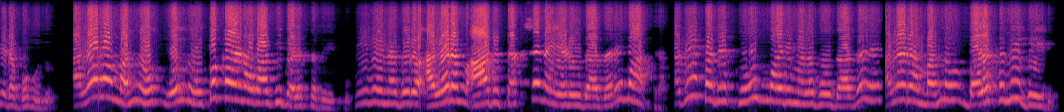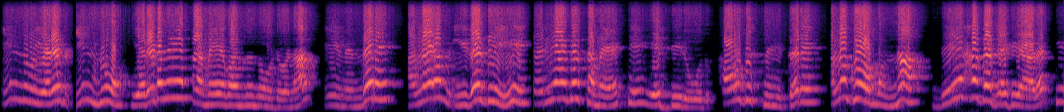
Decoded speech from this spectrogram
ಕೆಡಬಹುದು ಅಲಾರಾಂ ಅನ್ನು ಒಂದು ಉಪಕರಣವಾಗಿ ಬಳಸಬೇಕು. ನೀವೇನಾದರೂ ಅಲಾರಾಂ ಆದ ತಕ್ಷಣ ಏಳುವುದಾದರೆ ಮಾತ್ರ. ಪದೇ ಪದೇ ಸ್ನೂಸ್ ಮಾಡಿ ಮಲಗುವುದಾದರೆ ಅಲಾರಾಂ ಅನ್ನು ಬಳಸಲೇಬೇಡಿ ಇನ್ನು ಎರಡು, ಇನ್ನು ಎರಡನೆಯ ಪ್ರಮೇಯವನ್ನು ನೋಡೋಣ. ಏನೆಂದರೆ ಅಲಾರಾಂ ಇಡದೆಯೇ ಸರಿಯಾದ ಸಮಯಕ್ಕೆ ಎದ್ದಿರುವುದು. ಹೌದು ಸ್ನೇಹಿತರೆ, ಮಲಗುವ ಮುನ್ನ ದೇಹದ ಗಡಿಯಾರಕ್ಕೆ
